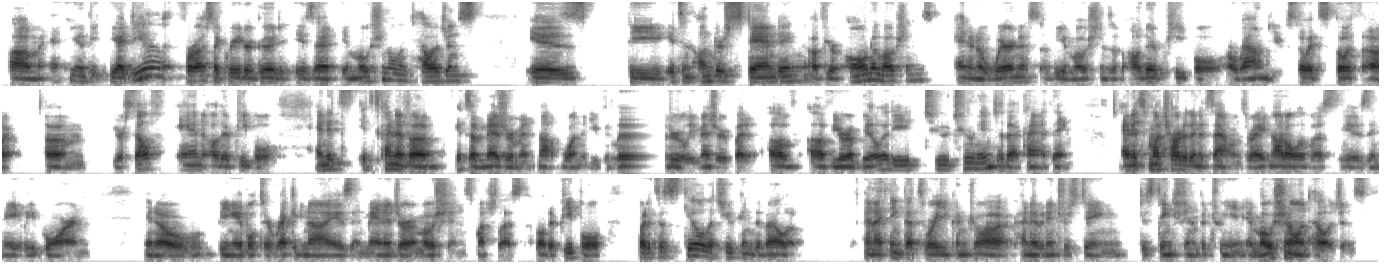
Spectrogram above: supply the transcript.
Um, you know, the, the idea for us at Greater Good is that emotional intelligence is the it's an understanding of your own emotions and an awareness of the emotions of other people around you. So it's both uh, um, yourself and other people, and it's it's kind of a it's a measurement, not one that you can literally measure, but of of your ability to tune into that kind of thing. And it's much harder than it sounds, right? Not all of us is innately born you know, being able to recognize and manage our emotions, much less of other people. But it's a skill that you can develop. And I think that's where you can draw kind of an interesting distinction between emotional intelligence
